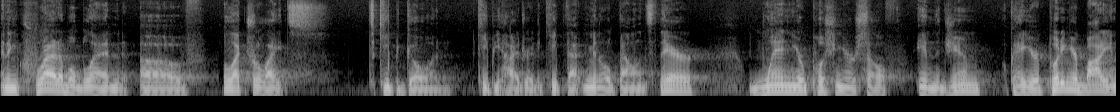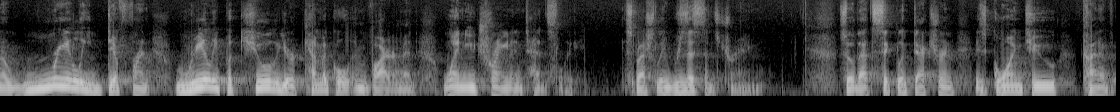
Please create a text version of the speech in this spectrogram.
an incredible blend of electrolytes to keep you going, keep you hydrated, keep that mineral balance there when you're pushing yourself in the gym. Okay, you're putting your body in a really different, really peculiar chemical environment when you train intensely, especially resistance training. So, that cyclic dextrin is going to kind of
